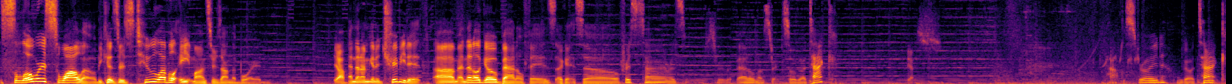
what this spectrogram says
slower swallow because there's two level eight monsters on the board. Yeah. and then I'm gonna tribute it, um, and then I'll go battle phase. Okay, so first time, let's start with battle. Let's start. So we'll go attack. Yes. Half destroyed. We'll go attack.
